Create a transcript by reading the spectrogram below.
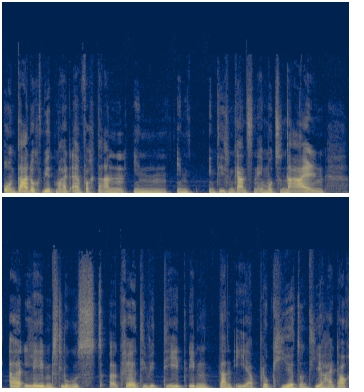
und dadurch wird man halt einfach dann in, in, in diesem ganzen emotionalen äh, Lebenslust, äh, Kreativität eben dann eher blockiert und hier halt auch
